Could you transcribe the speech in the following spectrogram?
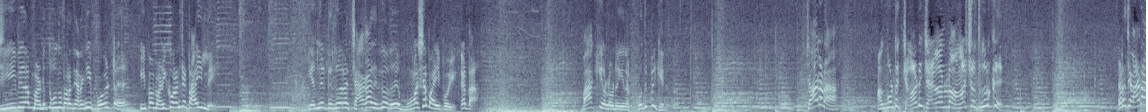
ജീവിതം മടുത്തു എന്ന് പറഞ്ഞ് ഇറങ്ങി പോയിട്ട് ഇപ്പൊ മണിക്കൂറഞ്ചിട്ടായില്ലേ എന്നിട്ട് ഇതുവരെ ചാകാതിരുന്നത് മോശമായി പോയി കേട്ടാ? ബാക്കിയുള്ളവനെ ഇങ്ങനെ കൊതിപ്പിക്കരുത്. ചാകടാ. അങ്ങോട്ട് ചാടി ചാകാനുള്ള ആശ തീർക്ക്. എടാ ചാടാ.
